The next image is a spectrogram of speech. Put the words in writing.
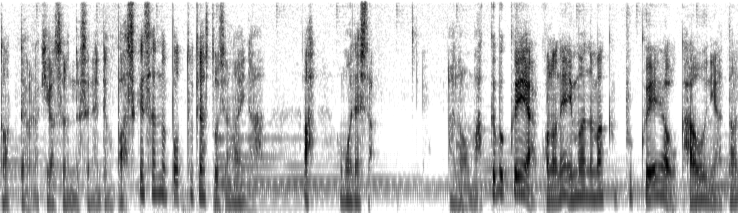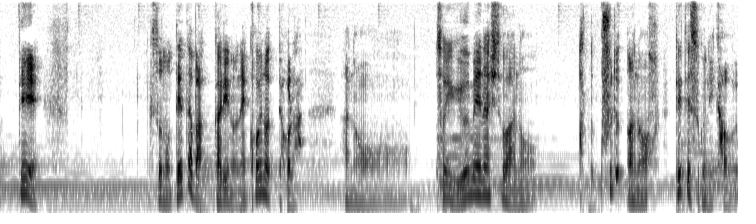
だったような気がするんですね。でもバスケさんのポッドキャストじゃないな。あ、思い出した。あの、MacBook Air、このね、M1 の MacBook Air を買うにあたって、その出たばっかりのね、こういうのってほら、あの、そういう有名な人は、あの、あと、る、あの、出てすぐに買う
